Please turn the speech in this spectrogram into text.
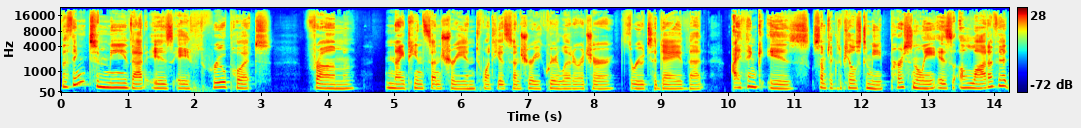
the thing to me that is a throughput from 19th century and 20th century queer literature through today that I think is something that appeals to me personally is a lot of it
